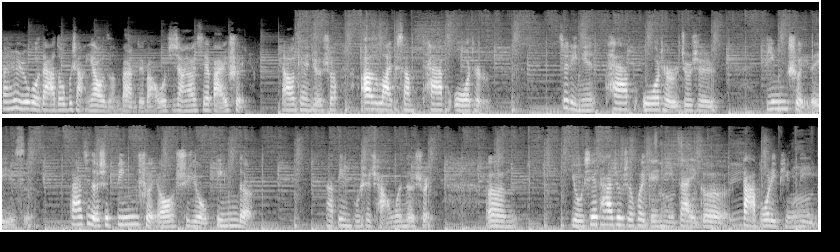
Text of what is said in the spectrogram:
但是如果大家都不想要怎么办，对吧？我只想要一些白水，然后可以就是说，I'd like some tap water。这里面 tap water 就是冰水的意思，大家记得是冰水哦，是有冰的，那并不是常温的水，嗯。有些它就是会给你在一个大玻璃瓶里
